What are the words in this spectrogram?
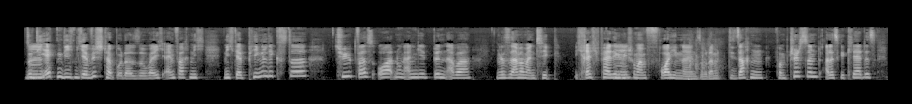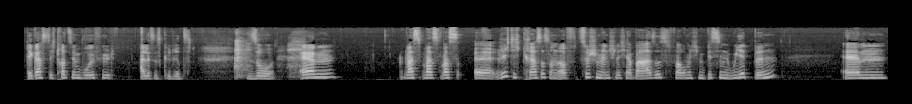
So mhm. die Ecken, die ich nicht erwischt habe oder so, weil ich einfach nicht, nicht der pingeligste Typ, was Ordnung angeht, bin, aber das ist einfach mein Tick. Ich rechtfertige mhm. mich schon mal im Vorhinein so, damit die Sachen vom Tisch sind, alles geklärt ist, der Gast sich trotzdem wohlfühlt, alles ist geritzt. So. Ähm, was, was, was äh, richtig krass ist und auf zwischenmenschlicher Basis, warum ich ein bisschen weird bin. Ähm,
